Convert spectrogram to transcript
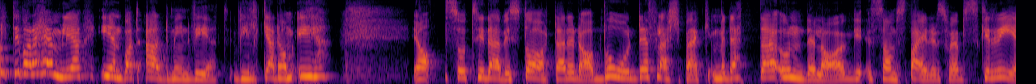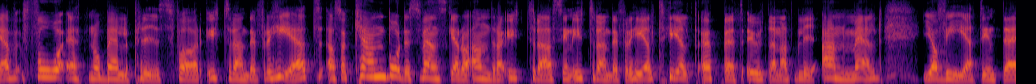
alltid vara hemliga, enbart admin vet vilka de är. Ja, så till där vi startade då. Borde Flashback med detta underlag som Spidersweb skrev få ett Nobelpris för yttrandefrihet? Alltså kan både svenskar och andra yttra sin yttrandefrihet helt öppet utan att bli anmäld? Jag vet inte.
